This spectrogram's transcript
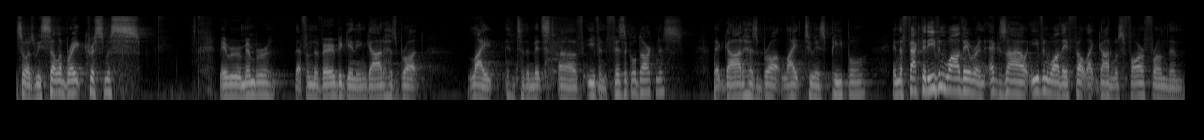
So as we celebrate Christmas, may we remember that from the very beginning, God has brought light into the midst of even physical darkness, that God has brought light to his people, and the fact that even while they were in exile, even while they felt like God was far from them,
